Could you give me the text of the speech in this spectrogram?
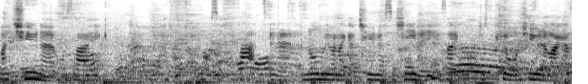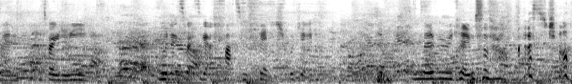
my tuna was like lots of fat in it. And normally when I get tuna sashimi, it's like just pure tuna, like as in it's very lean. You wouldn't expect to get a fatty fish, would you? Maybe we came to the wrong restaurant.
